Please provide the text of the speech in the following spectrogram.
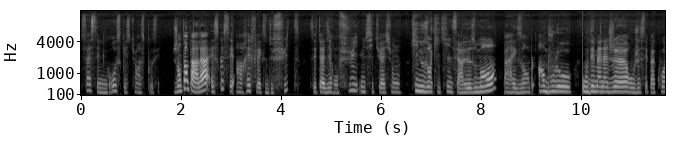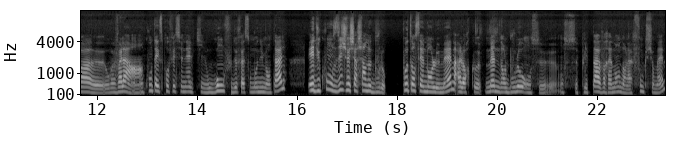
Ça, c'est une grosse question à se poser. J'entends par là, est-ce que c'est un réflexe de fuite? C'est-à-dire on fuit une situation qui nous enquiquine sérieusement, par exemple un boulot ou des managers ou je sais pas quoi, euh, voilà, un contexte professionnel qui nous gonfle de façon monumentale. Et du coup, on se dit, je vais chercher un autre boulot potentiellement le même, alors que même dans le boulot, on se, on se plaît pas vraiment dans la fonction même.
